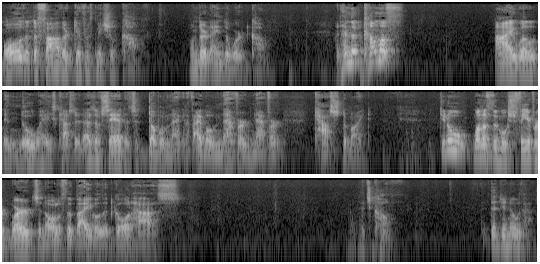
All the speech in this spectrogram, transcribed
All that the Father giveth me shall come. Underline the word come. And him that cometh I will in no ways cast it. As I've said, it's a double negative. I will never, never cast them out. Do you know one of the most favourite words in all of the Bible that God has? It's come. Did you know that?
